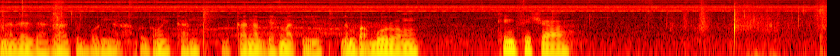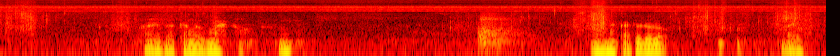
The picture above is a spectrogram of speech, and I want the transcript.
Ada jaga kebun pegang ikan. Ikan habis mati. Dempak burung. Kingfisher ada belakang rumah tu. Hmm. nak tu dulu. Bye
